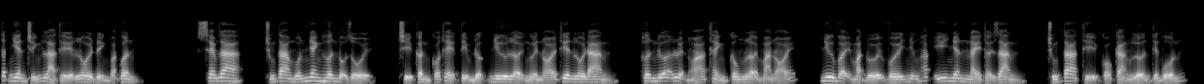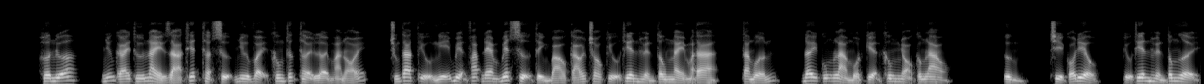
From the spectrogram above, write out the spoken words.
tất nhiên chính là thế lôi đỉnh và quân. Xem ra, chúng ta muốn nhanh hơn độ rồi, chỉ cần có thể tìm được như lời ngươi nói thiên lôi đan, hơn nữa luyện hóa thành công lời mà nói, như vậy mặt đối với những hắc y nhân này thời gian, chúng ta thì có càng lớn tiền vốn. Hơn nữa, những cái thứ này giả thiết thật sự như vậy không thức thời lời mà nói chúng ta tiểu nghĩ biện pháp đem biết sự tình báo cáo cho cựu thiên huyền tông này mà ta ta muốn, đây cũng là một kiện không nhỏ công lao. Ừ m chỉ có điều, cựu thiên huyền tông người,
